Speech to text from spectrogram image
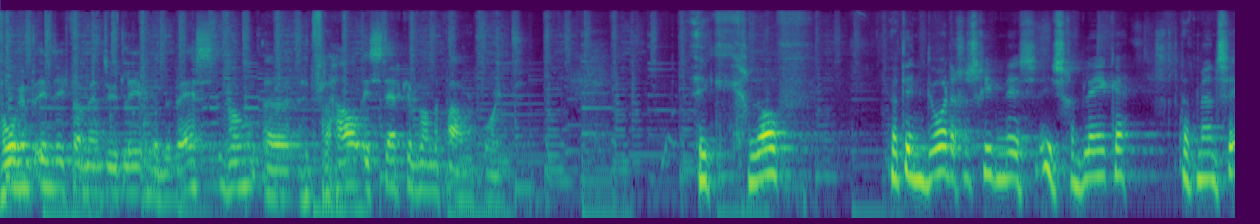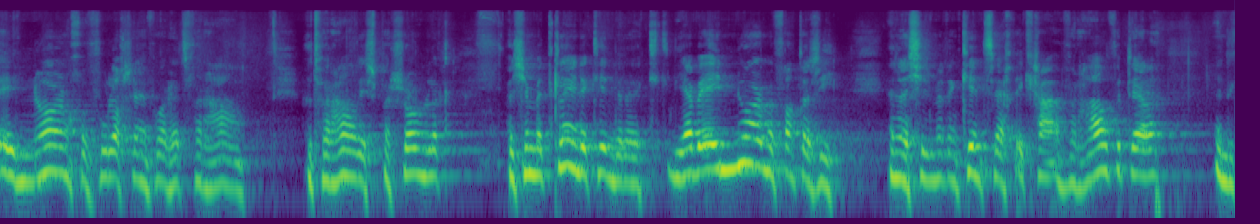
volgend inzicht, daar bent u het levende bewijs van. Uh, het verhaal is sterker dan de PowerPoint. Ik geloof dat in door de geschiedenis is gebleken dat mensen enorm gevoelig zijn voor het verhaal. Het verhaal is persoonlijk. Als je met kleine kinderen, die hebben enorme fantasie. En als je met een kind zegt, ik ga een verhaal vertellen, en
